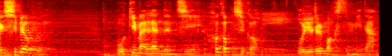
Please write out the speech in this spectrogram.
그렇게 10여 분 목이 말랐는지 허겁지겁 우유를 먹습니다.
